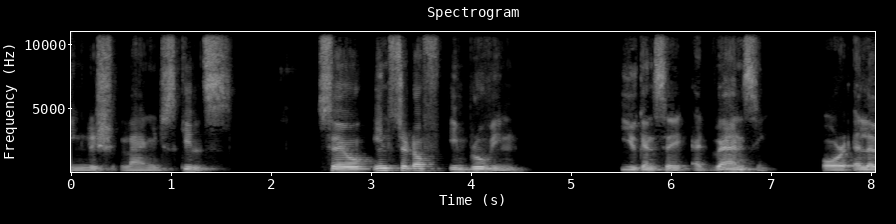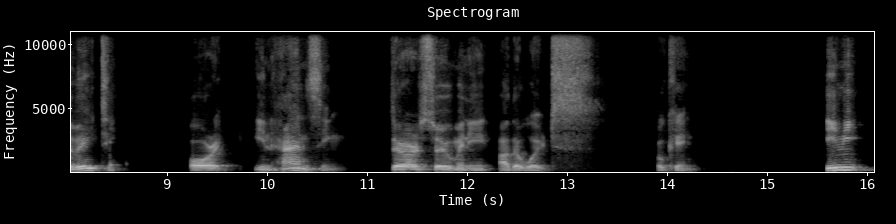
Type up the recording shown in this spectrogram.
English language skills so instead of improving, you can say advancing or elevating or enhancing. There are so many other words. Okay. ഇനി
